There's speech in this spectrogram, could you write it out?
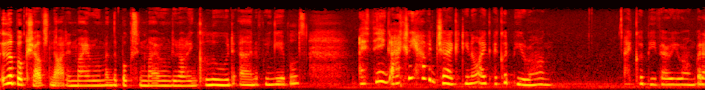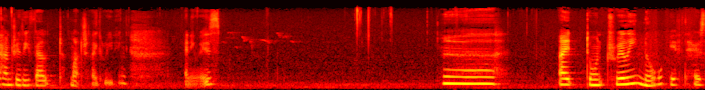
the bookshelf's not in my room, and the books in my room do not include Anne of Green Gables. I think I actually haven't checked. You know, I I could be wrong. I could be very wrong, but I haven't really felt much like reading. Anyways, uh, I don't really know if there's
